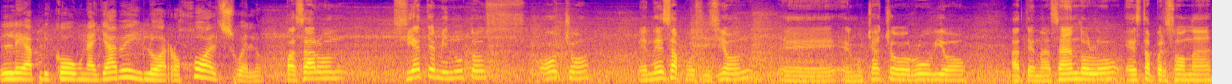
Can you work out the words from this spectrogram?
le aplicó una llave y lo arrojó al suelo. Pasaron siete minutos, ocho, en esa posición, eh, el muchacho rubio atenazándolo, esta persona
